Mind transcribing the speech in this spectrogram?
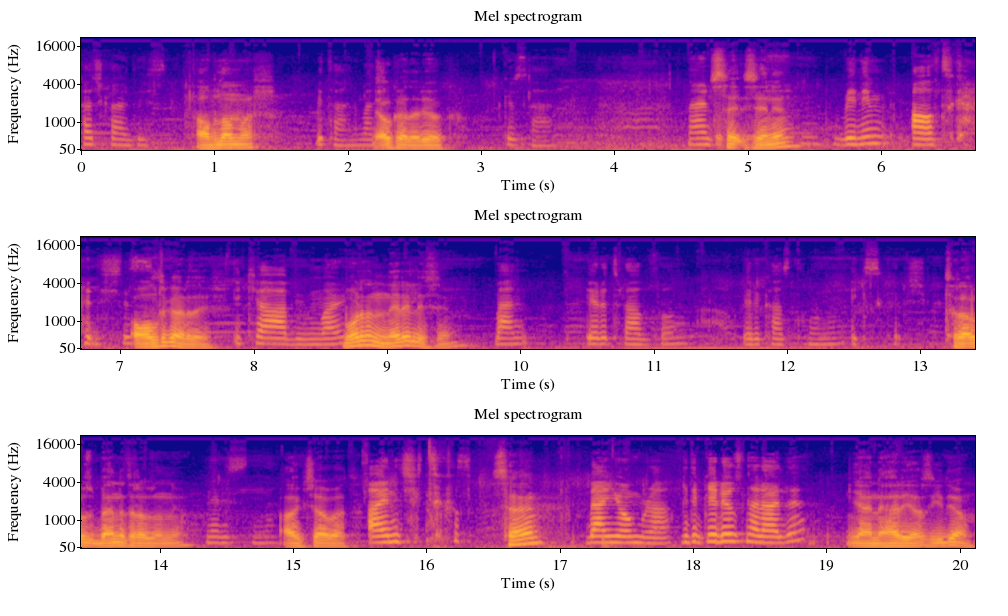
Kaç kardeşsin? Ablam var. Bir tane. Başka. O kadar yok. Güzel. Nerede? Se- senin? Benim altı kardeşiz. Altı kardeş. İki abim var. Bu arada nerelisin? Ben yarı Trabzon, yarı Kastamonu, ikisi karışık. Trabzon, ben de Trabzonluyum. Neresinden? Akçabat. Aynı çıktık o zaman. Sen? Ben Yomra. Gidip geliyorsun herhalde. Yani her yaz gidiyorum.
